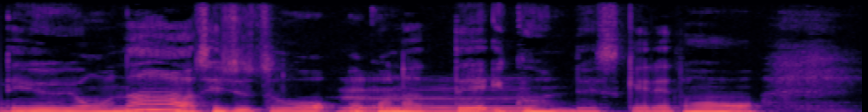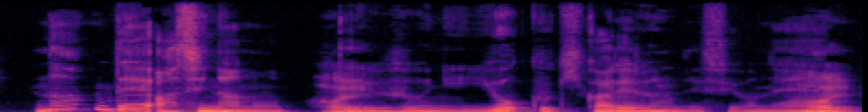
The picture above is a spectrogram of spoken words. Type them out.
っていうような施術を行っていくんですけれど、なんで足なのっていうふうによく聞かれるんですよね。はい。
